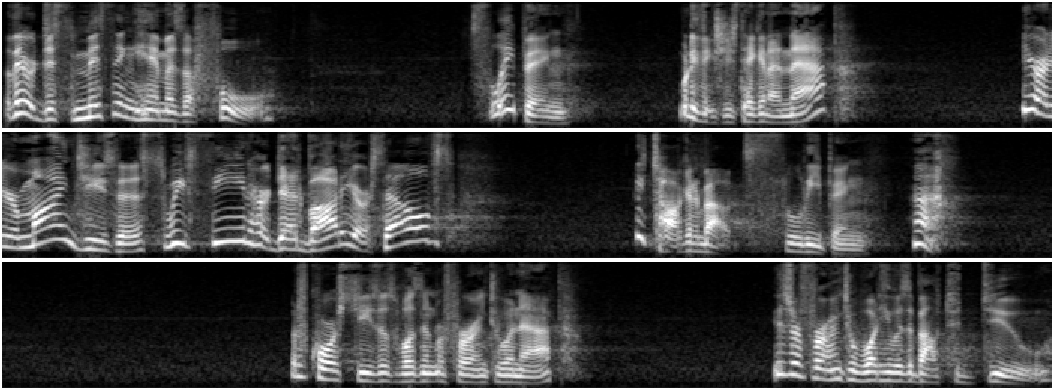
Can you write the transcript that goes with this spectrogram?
They are dismissing him as a fool. Sleeping? What do you think? She's taking a nap? You're out of your mind, Jesus. We've seen her dead body ourselves. Are you talking about? Sleeping. Huh. But of course, Jesus wasn't referring to a nap. He was referring to what he was about to do,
